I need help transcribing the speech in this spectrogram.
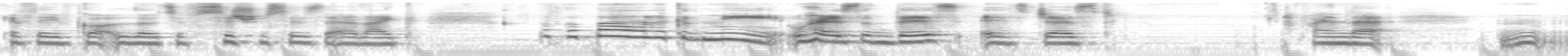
if they've got loads of citruses, they're like, bah, bah, bah, look at me. Whereas this is just, I find that mm,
